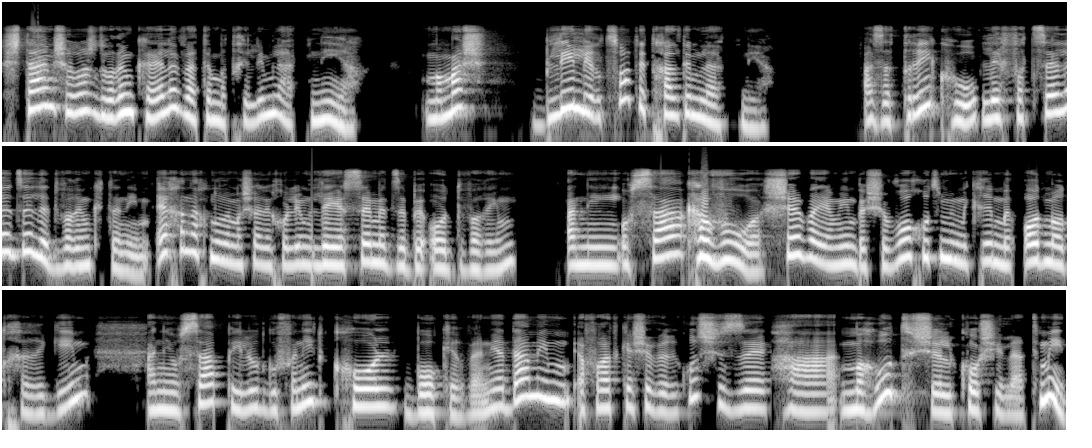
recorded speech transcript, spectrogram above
שתיים שלוש דברים כאלה ואתם מתחילים להתניע. ממש בלי לרצות התחלתם להתניע. אז הטריק הוא לפצל את זה לדברים קטנים. איך אנחנו למשל יכולים ליישם את זה בעוד דברים? אני עושה קבוע, שבע ימים בשבוע, חוץ ממקרים מאוד מאוד חריגים, אני עושה פעילות גופנית כל בוקר, ואני אדם עם הפרעת קשב וריכוז שזה המהות של קושי להתמיד.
